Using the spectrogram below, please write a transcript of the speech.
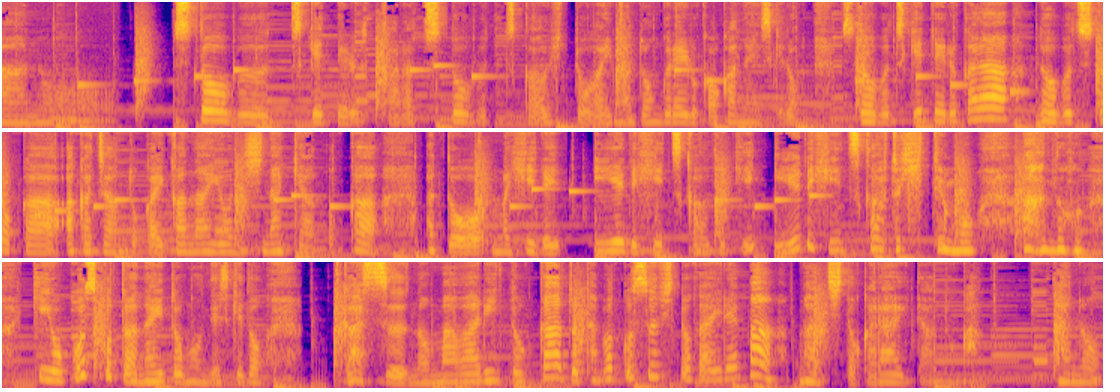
あのストーブつけてるからストーブ使う人が今どんぐらいいるかわかんないですけどストーブつけてるから動物とか赤ちゃんとか行かないようにしなきゃとかあと、まあ、火で家で火使う時？家で火使う時ってもう あの火起こすことはないと思うんですけどガスの周りとかあとタバコ吸う人がいればマッチとかライターとか。あの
